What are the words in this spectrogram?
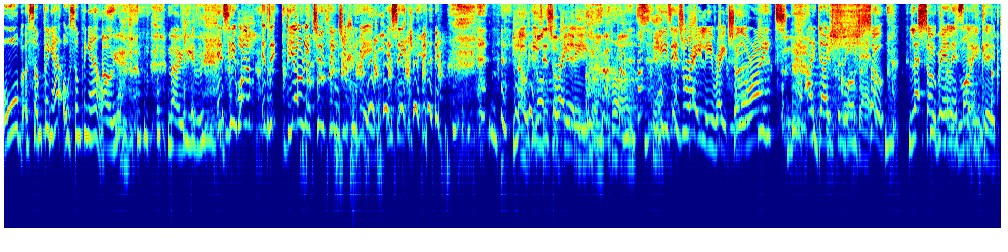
or something else? Or something else? Oh yeah, no, he's. Is he one of? Is it the only two things you can be? Is it? no, he's God Israeli. he's from France. He's Israeli, Rachel. All right. I don't believe it. So Let's so be realistic.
